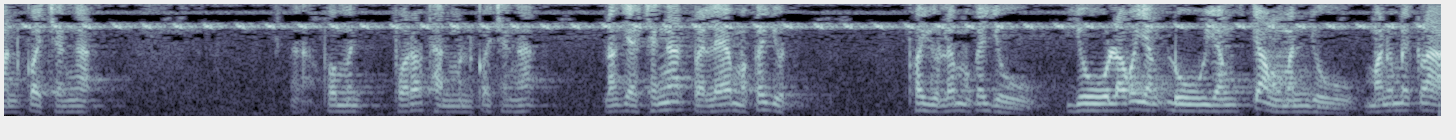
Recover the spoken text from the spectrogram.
มันก็ชะงักพอมันพอเราทันมันก็ชะงัก หลังจากชะงักไปแล้วมันก็หยุด พอหยุดแล้วมันก็อยู่ อยู่เราก็ยังดูยังจ้องมันอยู่ มันก็ไม่กล้า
